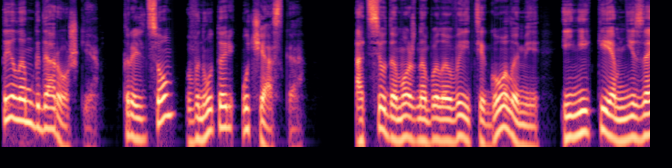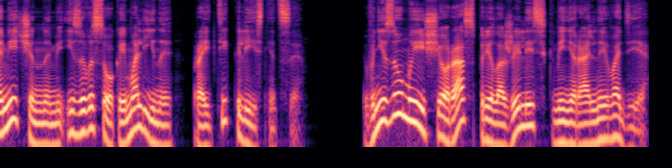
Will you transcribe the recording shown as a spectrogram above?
тылом к дорожке, крыльцом внутрь участка. Отсюда можно было выйти голыми и никем не замеченными из-за высокой малины пройти к лестнице. Внизу мы еще раз приложились к минеральной воде.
